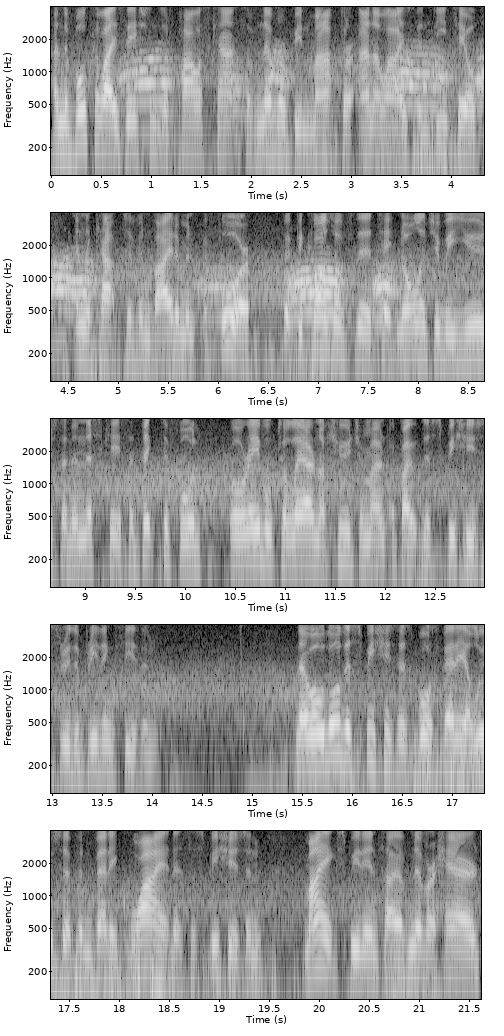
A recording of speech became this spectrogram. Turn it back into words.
And the vocalizations of Pallas cats have never been mapped or analysed in detail in the captive environment before, but because of the oh, oh. technology we used, and in this case a dictaphone, we were able to learn a huge amount about this species through the breeding season. Now, although the species is both very elusive and very quiet, it's a species, in my experience, I have never heard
